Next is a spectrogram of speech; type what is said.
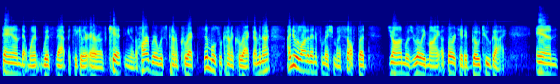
stand that went with that particular era of kit. You know, the hardware was kind of correct, the cymbals were kind of correct. I mean, I I knew a lot of that information myself, but John was really my authoritative go-to guy, and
